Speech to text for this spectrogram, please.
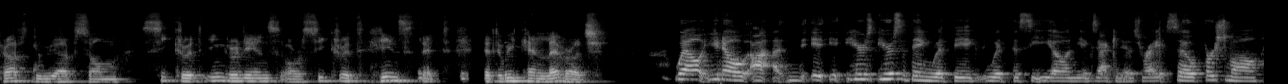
Perhaps do we have some secret ingredients or secret hints that, that we can leverage? Well, you know, uh, uh, it, it, here's here's the thing with the with the CEO and the executives, right? So first of all,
